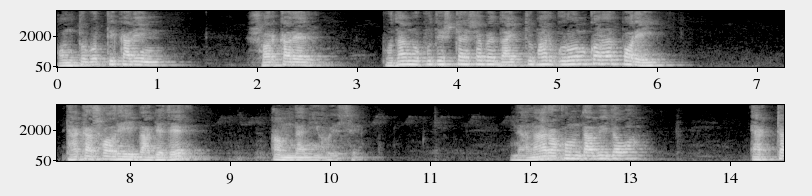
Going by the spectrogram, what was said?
অন্তর্বর্তীকালীন সরকারের প্রধান উপদেষ্টা হিসাবে দায়িত্বভার গ্রহণ করার পরেই ঢাকা শহরে এই বাঘেদের আমদানি হয়েছে। নানা রকম দাবি দেওয়া, একটা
